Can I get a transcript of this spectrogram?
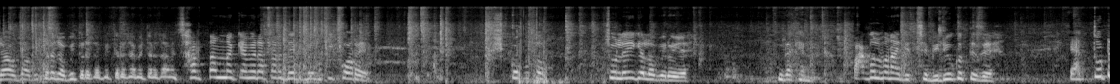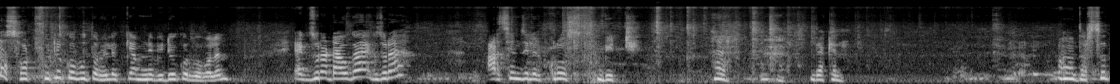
যাও যাও, ভিতরে যাও ভিতরে যাও ভিতরে যাও ভিতরে যাও। আমি ছাড়তাম না ক্যামেরা পার দেখবেন কি করে। কবুতর চলেই গেল বেরোয়। দেখেন, পাগল বানাই দিচ্ছে ভিডিও করতে যে। এতটা শর্ট ফুটে কবুতর হলে কেমনে ভিডিও করব বলেন? এক জোড়া ডাউগা, এক জোড়া আর্সেঞ্জেলের ক্রস বিট। হ্যাঁ দেখেন। দর্শক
